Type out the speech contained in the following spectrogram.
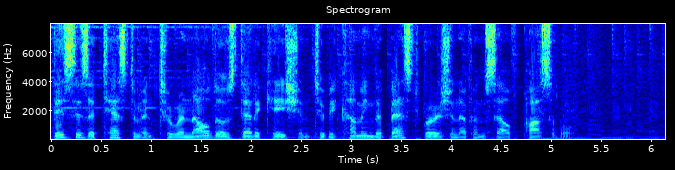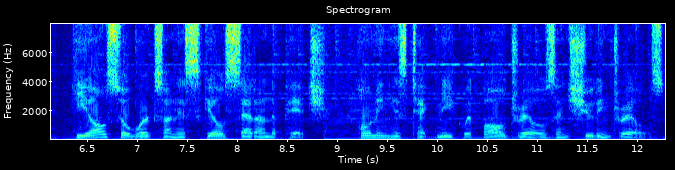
This is a testament to Ronaldo's dedication to becoming the best version of himself possible. He also works on his skill set on the pitch, honing his technique with ball drills and shooting drills,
